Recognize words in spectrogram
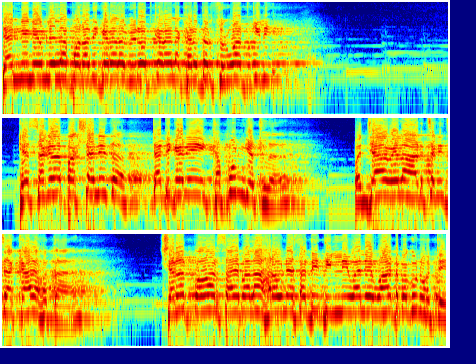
त्यांनी नेमलेल्या पदाधिकाऱ्याला विरोध करायला खरं तर सुरुवात केली. हे सगळ्या पक्षांनी त्या ठिकाणी खपून घेतलं. पण ज्या वेळेला अडचणीचा काळ होता शरद पवार साहेबाला हरवण्यासाठी दिल्लीवाले वाट बघून होते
